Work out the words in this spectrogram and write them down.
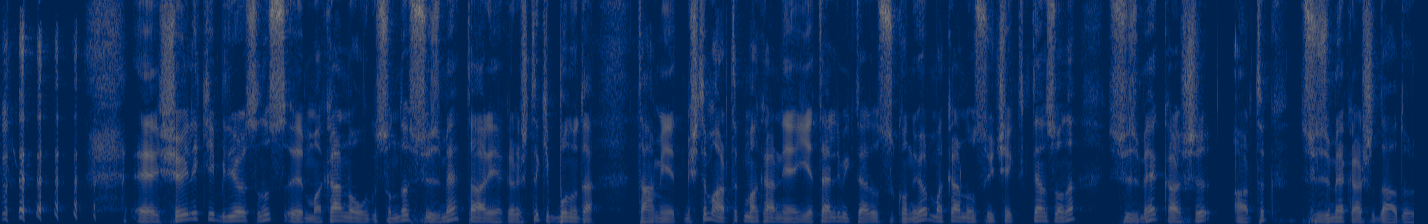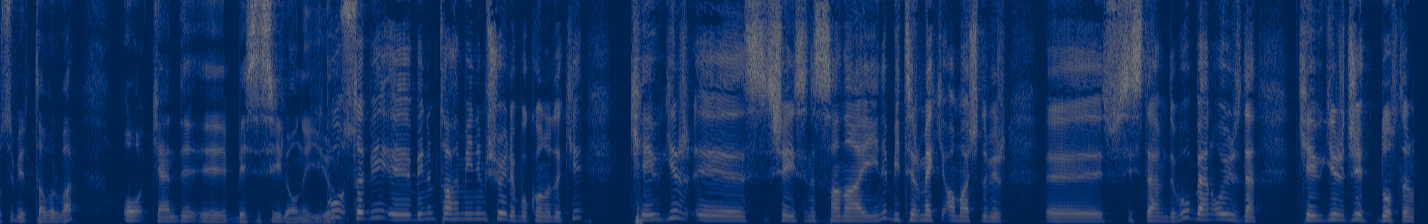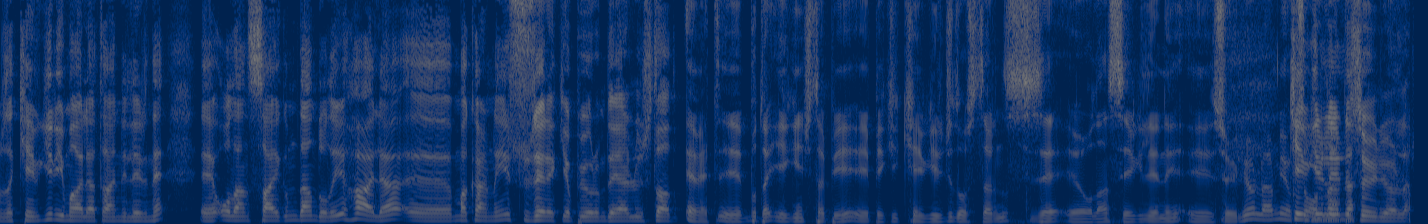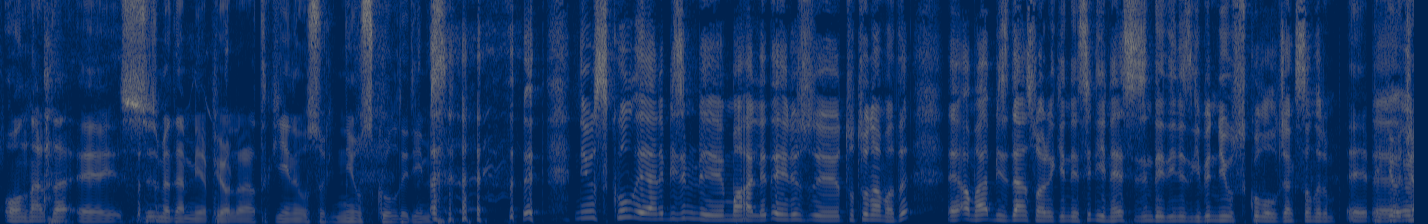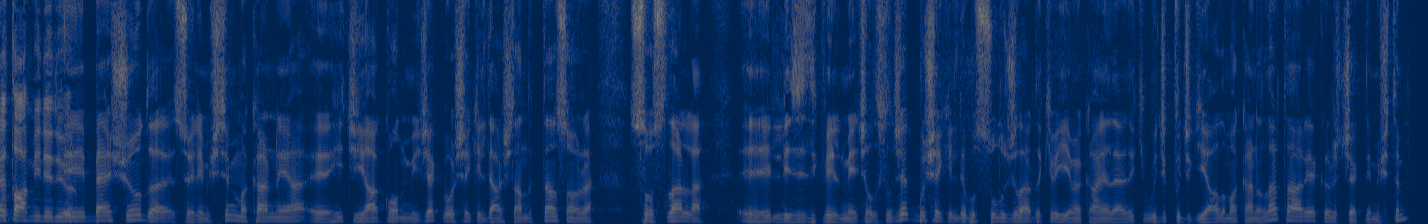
E, şöyle ki biliyorsunuz e, makarna olgusunda süzme tarihe karıştı ki bunu da tahmin etmiştim. Artık makarnaya yeterli miktarda su konuyor. Makarna o suyu çektikten sonra süzme karşı artık süzüme karşı daha doğrusu bir tavır var. O kendi e, besisiyle onu Bu yiyoruz. tabii e, benim tahminim şöyle bu konudaki kevgir e, şeysini sanayini bitirmek amaçlı bir e, sistemdi bu. Ben o yüzden kevgirci dostlarımıza, kevgir imalathanelerine e, olan saygımdan dolayı hala e, makarnayı süzerek yapıyorum değerli üstadım. Evet e, bu da ilginç tabii. E, peki kevgirci dostlarınız size e, olan sevgilerini e, söylüyorlar mı yoksa onlar Kevgirlerini da, söylüyorlar. onlar da e, süzmeden mi yapıyorlar artık yeni usul new school dediğimiz? New School yani bizim e, mahallede henüz e, tutunamadı. E, ama bizden sonraki nesil yine sizin dediğiniz gibi New School olacak sanırım. E, peki E, hocam, öyle tahmin ediyorum. e, ben şunu da söylemiştim. Makarnaya e, hiç yağ konmayacak ve o şekilde haşlandıktan sonra soslarla e, lezzetlik verilmeye çalışılacak. Bu şekilde bu suluculardaki ve yemekhanelerdeki vıcık vıcık yağlı makarnalar tarihe karışacak demiştim.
